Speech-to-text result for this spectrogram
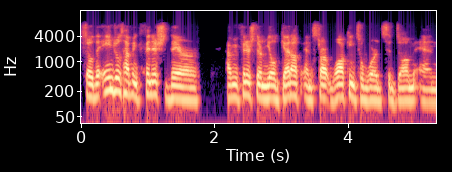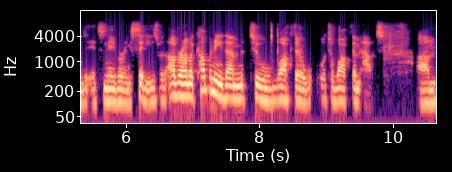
so the angels, having finished their having finished their meal, get up and start walking towards Sodom and its neighboring cities, with Abraham accompanying them to walk their to walk them out. Um,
